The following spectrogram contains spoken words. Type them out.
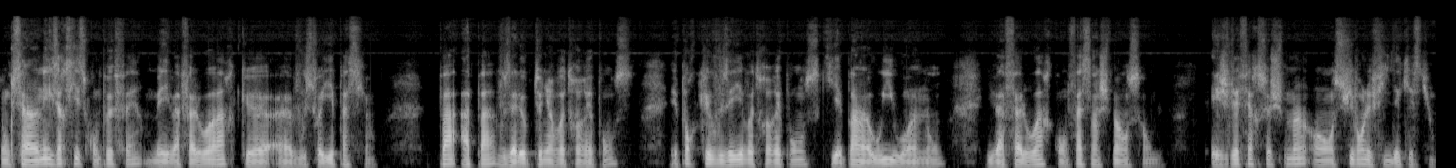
Donc c'est un exercice qu'on peut faire, mais il va falloir que euh, vous soyez patient. Pas à pas, vous allez obtenir votre réponse. Et pour que vous ayez votre réponse qui n'est pas un oui ou un non, il va falloir qu'on fasse un chemin ensemble. Et je vais faire ce chemin en suivant le fil des questions.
